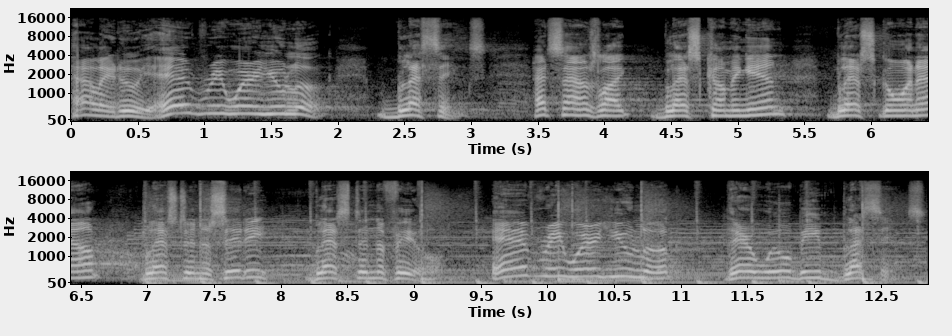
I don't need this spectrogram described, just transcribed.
Hallelujah. Everywhere you look, blessings. That sounds like blessed coming in, blessed going out, blessed in the city, blessed in the field. Everywhere you look, there will be blessings.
